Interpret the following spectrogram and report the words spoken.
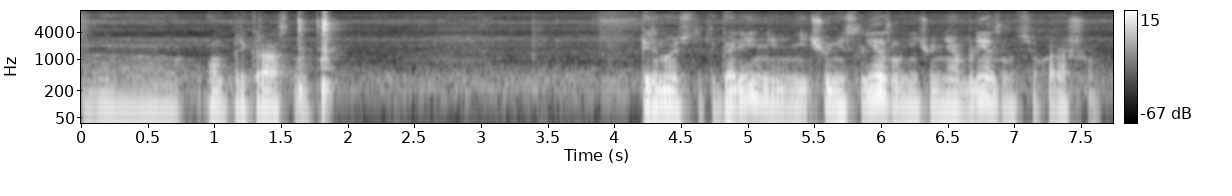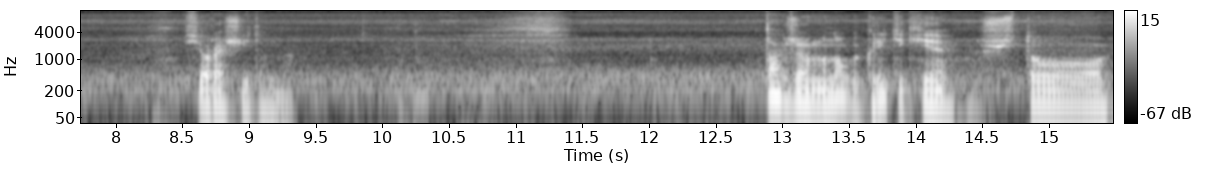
Э, он прекрасно переносит это горение. Ничего не слезло, ничего не облезло. Все хорошо. Все рассчитано. Также много критики, что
